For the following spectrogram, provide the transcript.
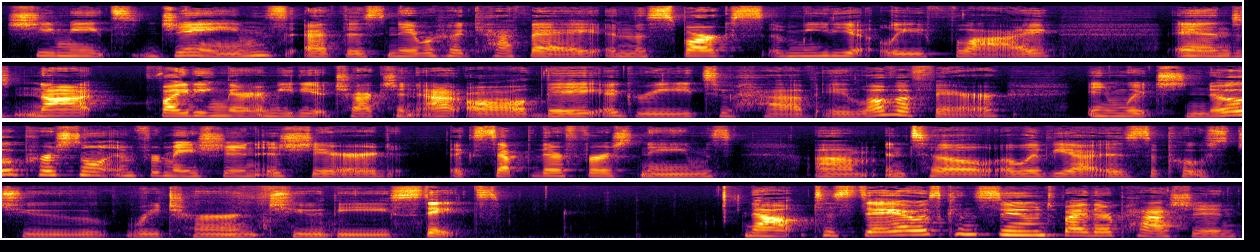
she meets James at this neighborhood cafe, and the sparks immediately fly. And not fighting their immediate attraction at all, they agree to have a love affair in which no personal information is shared except their first names um, until Olivia is supposed to return to the States. Now, to say I was consumed by their passion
